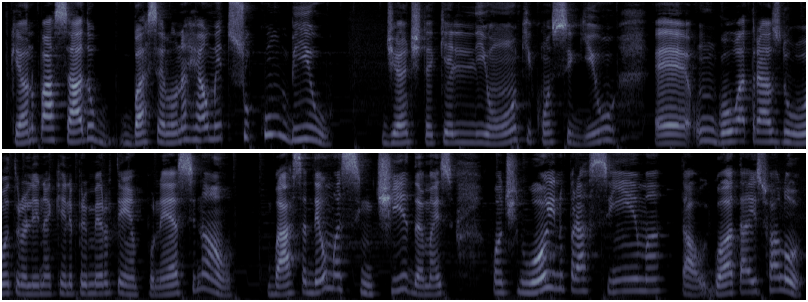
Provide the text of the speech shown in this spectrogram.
Porque ano passado o Barcelona realmente sucumbiu diante daquele Lyon que conseguiu é, um gol atrás do outro ali naquele primeiro tempo. Nesse não. O Barça deu uma sentida, mas continuou indo para cima, tal, igual a Thaís falou.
